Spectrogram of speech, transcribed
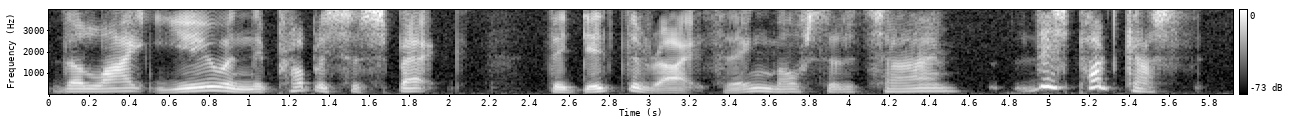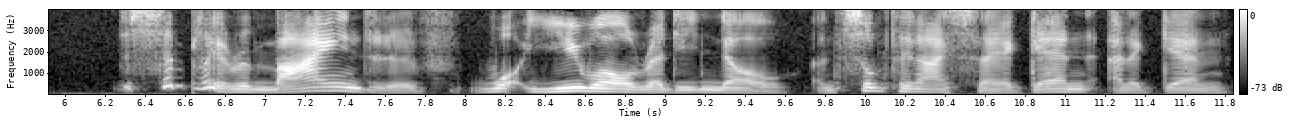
they're like you and they probably suspect they did the right thing most of the time. This podcast is simply a reminder of what you already know and something I say again and again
